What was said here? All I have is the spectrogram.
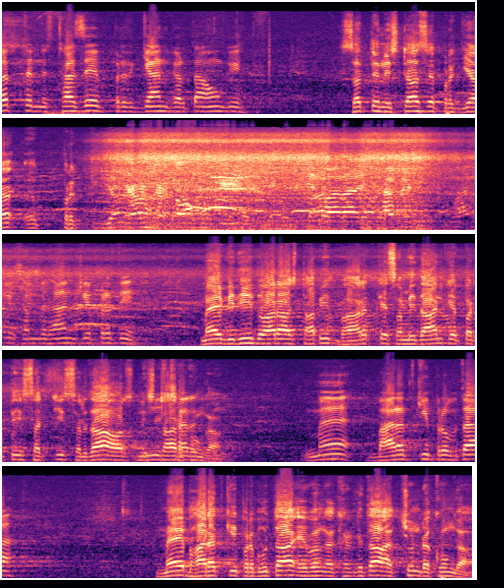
सत्य निष्ठा से प्रतिज्ञान करता हूँ कि सत्य निष्ठा से प्रज्ञा प्रज्ञा के संविधान के प्रति मैं विधि द्वारा स्थापित भारत के संविधान के प्रति सच्ची श्रद्धा और निष्ठा रखूँगा। मैं भारत की प्रभुता मैं भारत की प्रभुता एवं अखंडता अक्षुण रखूँगा।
